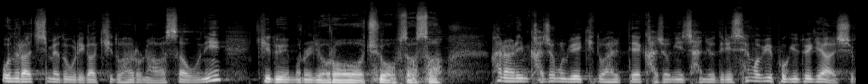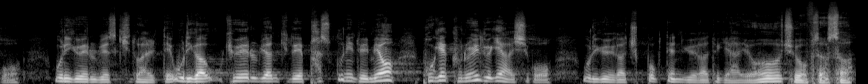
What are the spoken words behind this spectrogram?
오늘 아침에도 우리가 기도하러 나왔사오니 기도의 문을 열어 주옵소서. 하나님 가정을 위해 기도할 때 가정이 자녀들이 생업이 복이 되게 하시고 우리 교회를 위해서 기도할 때 우리가 교회를 위한 기도의 파수꾼이 되며 복의 근원이 되게 하시고 우리 교회가 축복된 교회가 되게 하여 주옵소서.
